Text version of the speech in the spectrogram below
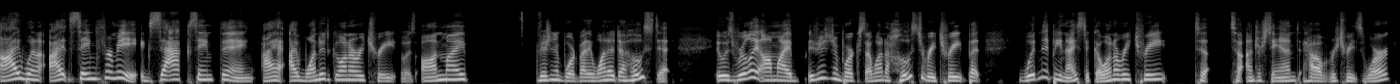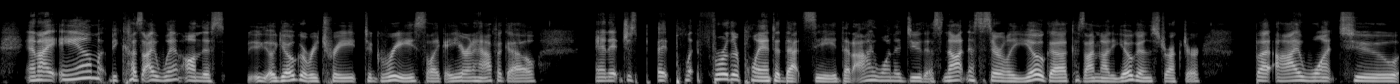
I went, I same for me, exact same thing. I I wanted to go on a retreat. It was on my vision board, but I wanted to host it. It was really on my vision board because I want to host a retreat. But wouldn't it be nice to go on a retreat to to understand how retreats work? And I am because I went on this yoga retreat to Greece like a year and a half ago and it just it pl- further planted that seed that I want to do this, not necessarily yoga because I'm not a yoga instructor, but I want to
